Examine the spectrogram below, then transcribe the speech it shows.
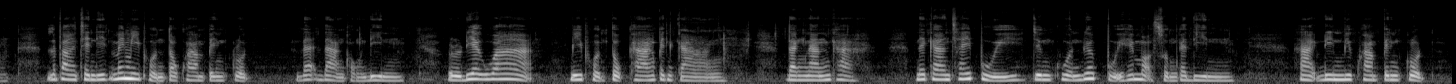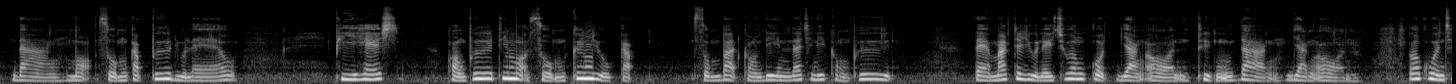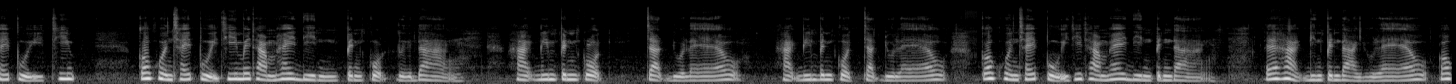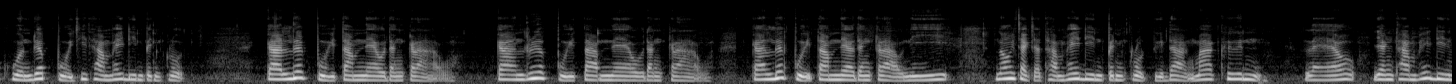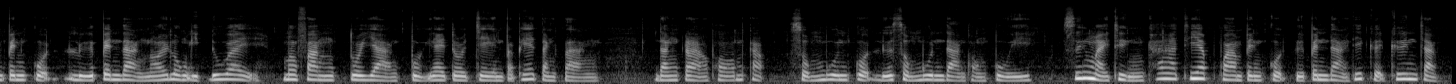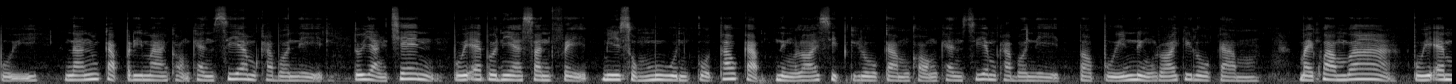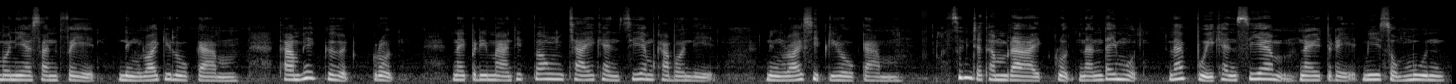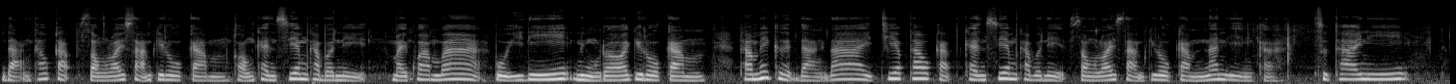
และบางชนิดไม่มีผลต่อความเป็นกรดและด่างของดิน หรือเรียกว่ามีผลตกค้างเป็นกลาง ดังนั้นค่ะ ในการใช้ปุ๋ยจึงควรเลือกปุ๋ยให้เหมาะสมกับดิน หากดินมีความเป็นกรดด่างเหมาะสมกับพืชอยู่แล้ว pH ของพืชที่เหมาะสมขึ้นอยู่กับสมบัติของดินและชนิดของพืช แต่มักจะอยู่ในช่วงกรดอย่างอ่อนถึงด่างอย่างอ่อน ก็ควรใช้ปุ๋ยที่ก็ควรใช้ปุ๋ยที่ไม่ทำให้ดินเป็นกรดหรือด่าง หากดินเป็นกรดจัดอยู่แล้ว หากดินเป็นกรดจัดอยู่แล้ว ก็ควรใช้ปุ๋ยที่ทำให้ดินเป็นด่าง และหากดินเป็นด่างอยู่แล้ว ก็ควรเลือกปุ๋ยที่ทำให้ดินเป็นกรด การเลือกปุ๋ยตามแนวดังกล่าว การเลือกปุ๋ยตามแนวดังกล่าว การเลือกปุ๋ยตามแนวดังกล่าวนี้ นอกจากจะทำให้ดินเป็นกรดหรือด่างมากขึ้น แล้วยังทำให้ดินเป็นกรดหรือเป็นด่างน้อยลงอีกด้วย มาฟังตัวอย่างปุ๋ยไนโตรเจนประเภทต่างๆ ดังกล่าวพร้อมกับสมบูรณ์กรดหรือสมบูรณ์ด่างของปุ๋ย ซึ่งหมายถึงค่าเทียบความเป็นกรดหรือเป็นด่างที่เกิดขึ้นจากปุ๋ย นั้นกับปริมาณของแคลเซียมคาร์บอเนต ตัวอย่างเช่น ปุ๋ยแอมโมเนียซัลเฟตมีสมมูลกรดเท่ากับ 110 กิโลกรัมของแคลเซียมคาร์บอเนต ต่อปุ๋ย 100 กิโลกรัม หมายความว่าปุ๋ยแอมโมเนียซัลเฟต 100 กิโลกรัมทำให้เกิดกรด ในปริมาณที่ต้องใช้แคลเซียมคาร์บอเนต 110 กิโลกรัมซึ่งจะทำลายกรดนั้นได้หมด และปุ๋ยแคลเซียมไนเตรตมีสมมูลด่างเท่ากับ 203 กิโลกรัมของแคลเซียมคาร์บอเนตหมายความว่าปุ๋ยนี้ 100 กิโลกรัมทำให้เกิดด่างได้เทียบเท่ากับแคลเซียมคาร์บอเนต 203 กิโลกรัมนั่นเองค่ะ สุดท้ายนี้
